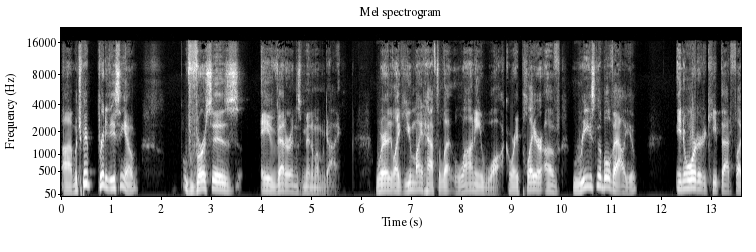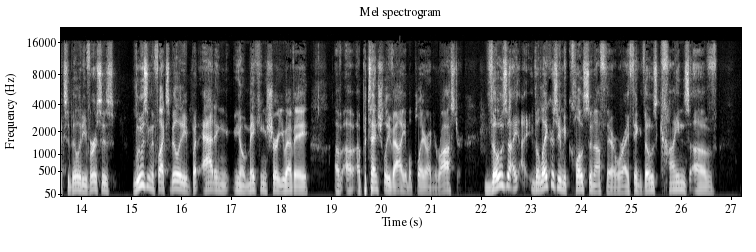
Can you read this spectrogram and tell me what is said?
um, which would be pretty decent, you know, versus a veterans minimum guy where like you might have to let Lonnie walk or a player of reasonable value in order to keep that flexibility versus losing the flexibility but adding you know making sure you have a a, a potentially valuable player on your roster those I, I, the lakers are going to be close enough there where i think those kinds of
